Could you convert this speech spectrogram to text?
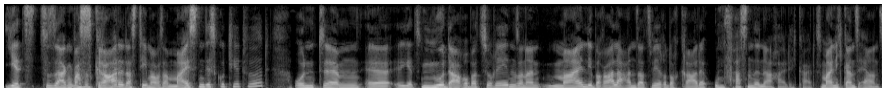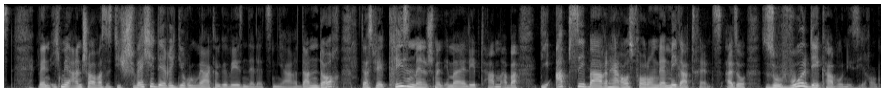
jetzt zu sagen, was ist gerade das Thema, was am meisten diskutiert wird und ähm, äh, jetzt nur darüber zu reden, sondern mein liberaler Ansatz wäre doch gerade umfassende Nachhaltigkeit. Das meine ich ganz ernst. Wenn ich mir anschaue, was ist die Schwäche der Regierung Merkel gewesen der letzten Jahre, dann doch, dass wir Krisenmanagement immer erlebt haben, aber die absehbaren Herausforderungen der Megatrends, also sowohl Dekarbonisierung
